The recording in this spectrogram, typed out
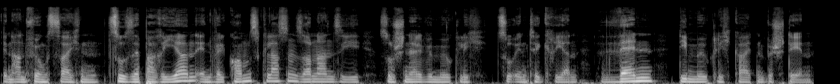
in Anführungszeichen zu separieren in Willkommensklassen, sondern sie so schnell wie möglich zu integrieren, wenn die Möglichkeiten bestehen.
